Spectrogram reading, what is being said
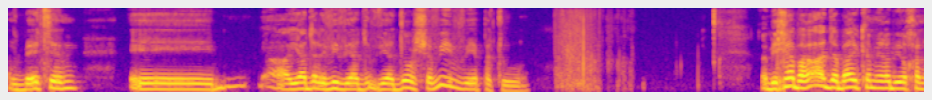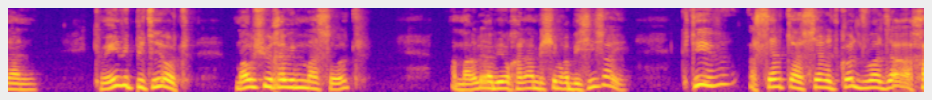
אז בעצם אה, היד הלוי ויד, וידו שווים ויהיה פטור. רבי חייא בר עדה באי קמא רבי יוחנן, כמהין ופטריות, מהו שהוא חייבים במעשות? אמר לרבי יוחנן בשם רבי סיסאי, כתיב עשר תעשר את כל תבואת זרעך,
